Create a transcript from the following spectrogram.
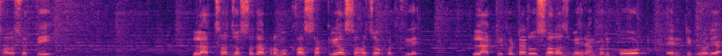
ସରସ୍ୱତୀ ଲାଛ ଯଶୋଦା ପ୍ରମୁଖ ସକ୍ରିୟ ସହଯୋଗ କରିଥିଲେ। ଲାଠିକଟାରୁ ସରୋଜ ବେହେରାଙ୍କ ରିପୋର୍ଟ ଏନ୍ଟିଭି ଓଡ଼ିଆ।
